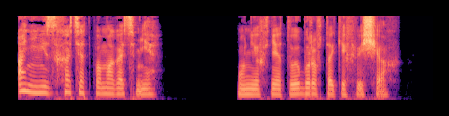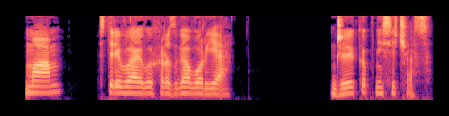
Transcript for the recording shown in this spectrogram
Они не захотят помогать мне. У них нет выбора в таких вещах. «Мам», встревая в их разговор я. Джейкоб не сейчас.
